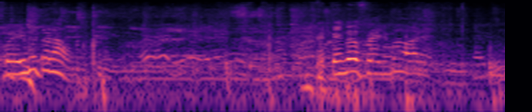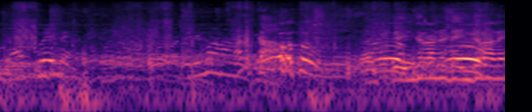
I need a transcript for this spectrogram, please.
ഫ്രെയിം ഇട്ടടാ. സെക്കൻഡ് ഫ്രെയിം ആണ്. ഡേഞ്ചറാണ് ഡേഞ്ചറാണ്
